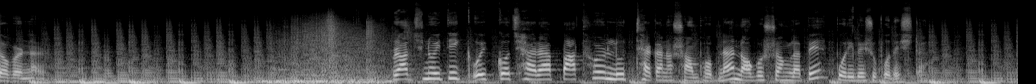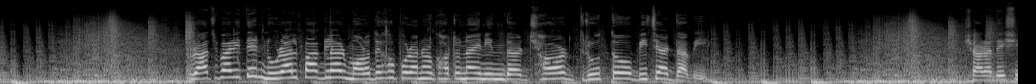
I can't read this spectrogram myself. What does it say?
গভর্নর। রাজনৈতিক ঐক্য ছাড়া পাথর লুট ঠেকানো সম্ভব না, নগর সংলাপে পরিবেশ উপদেষ্টা। রাজবাড়িতে নুরাল পাগলার মরদেহ পোড়ানোর ঘটনায় নিন্দার ঝড়, দ্রুত বিচার দাবি। সারা দেশে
